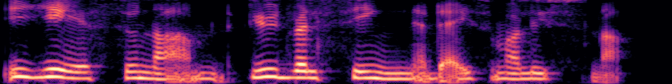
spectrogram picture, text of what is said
I Jesu namn, Gud välsigne dig som har lyssnat.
